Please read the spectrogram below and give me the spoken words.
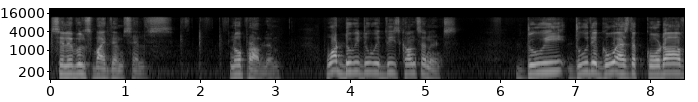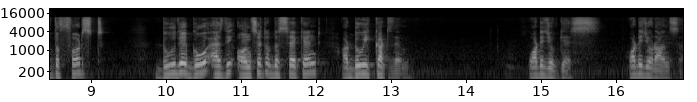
syllables by themselves, no problem. What do we do with these consonants? Do we do they go as the coda of the first? Do they go as the onset of the second or do we cut them? What is your guess? What is your answer?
